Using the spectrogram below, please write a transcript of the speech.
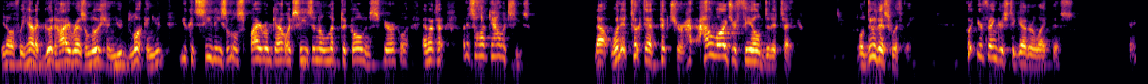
You know, if we had a good high resolution, you'd look and you you could see these little spiral galaxies and elliptical and spherical, and but it's all galaxies. Now, when it took that picture, how large a field did it take? Well, do this with me. Put your fingers together like this. Okay?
